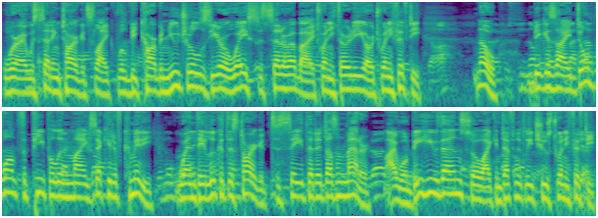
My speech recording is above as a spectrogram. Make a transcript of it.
where I was setting targets like we'll be carbon neutral, zero waste, etc. by 2030 or 2050. No, because I don't want the people in my executive committee, when they look at this target, to say that it doesn't matter. I won't be here then, so I can definitely choose 2050.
